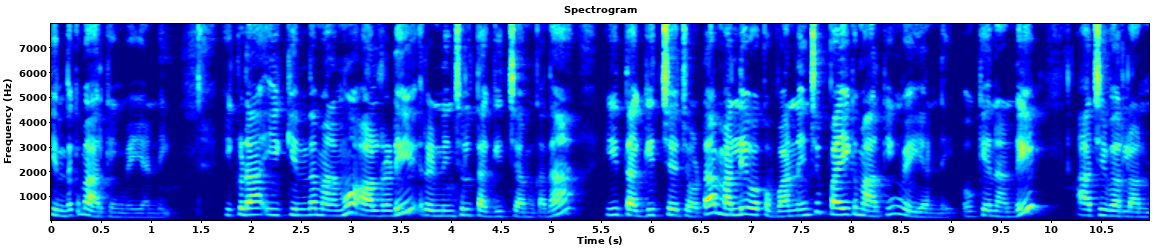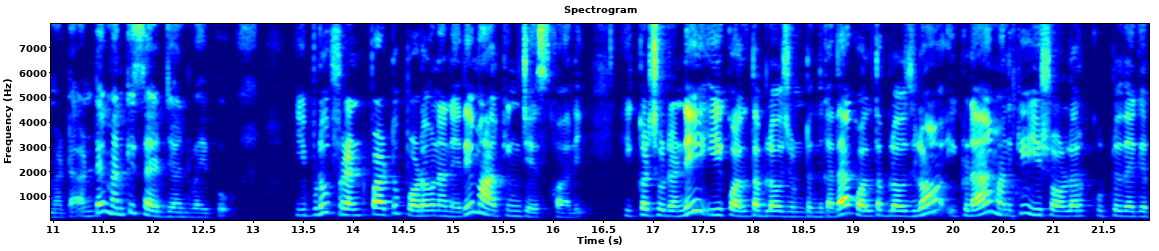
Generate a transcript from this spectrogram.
కిందకి మార్కింగ్ వేయండి. ఇక్కడ ఈ కింద మనము ఆల్రెడీ రెండించులు తగ్గించాము కదా ఈ తగ్గించే చోట మళ్ళీ ఒక వన్ ఇంచ్ పైకి మార్కింగ్ వేయండి. ఓకేనండి ఆ చివర్లో అనమాట అంటే మనకి సైడ్ జాయింట్ వైపు. ఇప్పుడు ఫ్రంట్ పార్ట్ పొడవును అనేది మార్కింగ్ చేసుకోవాలి. ఇక్కడ చూడండి ఈ కొలత బ్లౌజ్ ఉంటుంది కదా కొలత బ్లౌజ్లో ఇక్కడ మనకి ఈ షోల్డర్ కుట్టు దగ్గర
